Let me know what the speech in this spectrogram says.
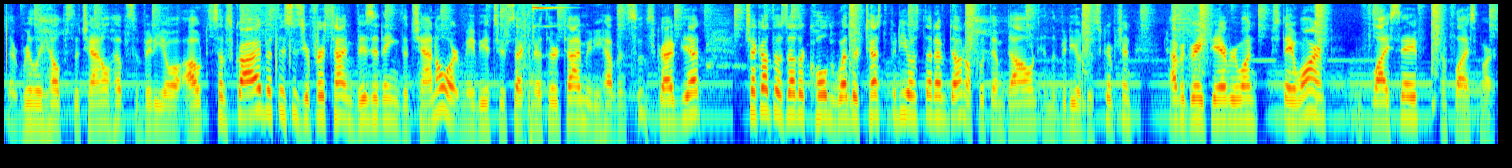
that really helps the channel, helps the video out. Subscribe if this is your first time visiting the channel, or maybe it's your second or third time and you haven't subscribed yet. Check out those other cold weather test videos that I've done. I'll put them down in the video description. Have a great day, everyone. Stay warm and fly safe and fly smart.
